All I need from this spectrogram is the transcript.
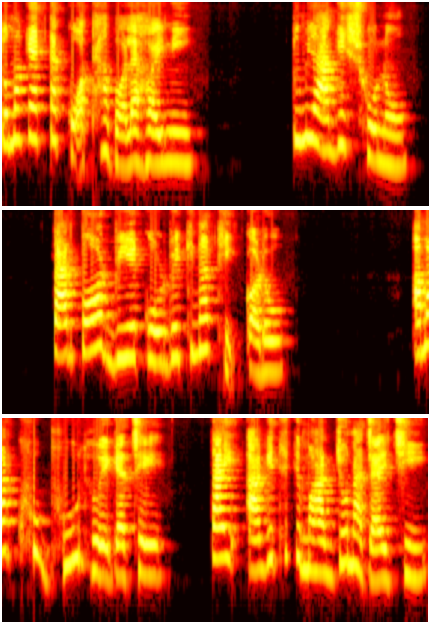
তোমাকে একটা কথা বলা হয়নি। তুমি আগে শোনো, তারপর বিয়ে করবে কিনা ঠিক করো। আমার খুব ভুল হয়ে গেছে, তাই আগে থেকে মার্জনা চাইছি।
